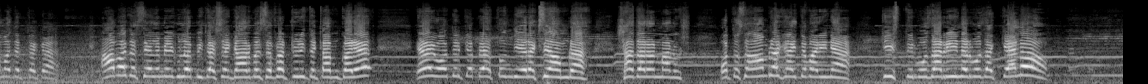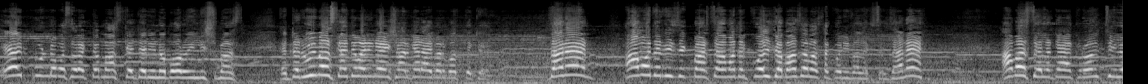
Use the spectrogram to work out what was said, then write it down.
আমাদের টাকা। আমাদের ছেলে মেয়েগুলো বিদেশে গার্মেন্টস ফ্যাক্টরিতে কাম করে, এই ওদেরকে বেতন দিয়ে রাখছি আমরা, সাধারণ মানুষ। অথচ আমরা খাইতে পারি না। কিস্তির বোঝা, ঋণের বোঝা, কেন? এই পনেরো বছর একটা মাছ খাইতে না, বড় ইলিশ মাছ। একটা রুই মাছ খাইতে পারি না এই সরকার আইবার পর থেকে। জানেন, আমাদের রিজিক মারছে আমাদের কলজা বাজা বাজা করে ফেলাচ্ছে জানেন? আমার ছেলেটা এক রোল ছিল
